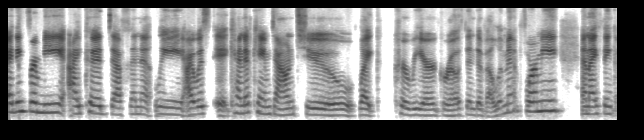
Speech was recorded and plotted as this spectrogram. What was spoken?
I think for me, I could definitely, I was, it kind of came down to like career growth and development for me. And I think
